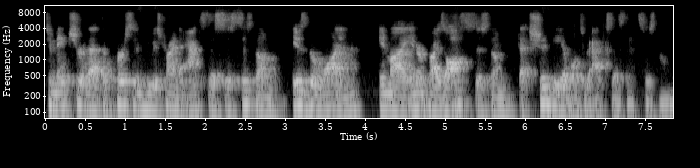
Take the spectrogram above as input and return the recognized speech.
to make sure that the person who is trying to access this system is the one in my enterprise auth system that should be able to access that system.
